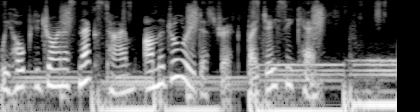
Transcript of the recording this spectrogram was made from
We hope you join us next time on The Jewelry District by JCK.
